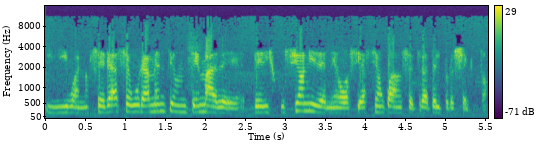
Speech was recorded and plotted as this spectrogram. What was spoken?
y bueno, será seguramente un tema de, de discusión y de negociación cuando se trate el proyecto.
